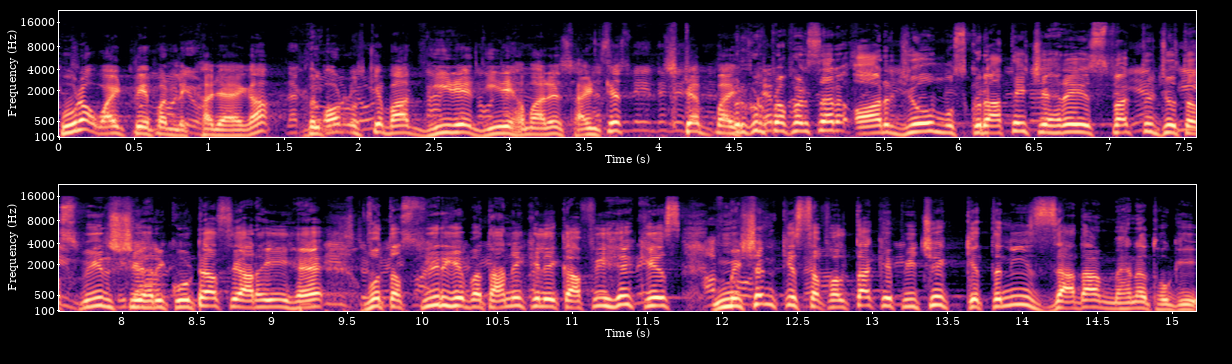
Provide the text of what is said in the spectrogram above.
पूरा व्हाइट पेपर लिखा जाएगा। और उसके बाद धीरे धीरे हमारे साइंटिस्ट स्टेप बाय बिल्कुल प्रोफेसर और जो मुस्कुराते चेहरे इस वक्त जो तस्वीर श्रीहरिकोटा से आ रही है वो तस्वीर ये बताने के लिए काफ़ी है कि इस मिशन की सफलता के पीछे कितनी ज़्यादा मेहनत होगी।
